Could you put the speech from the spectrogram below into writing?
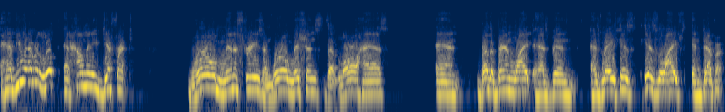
have you ever looked at how many different world ministries and world missions that Laurel has? And Brother Brent White has been has made his his life's endeavor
